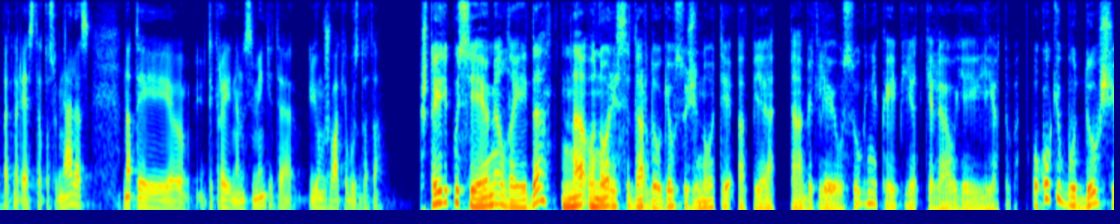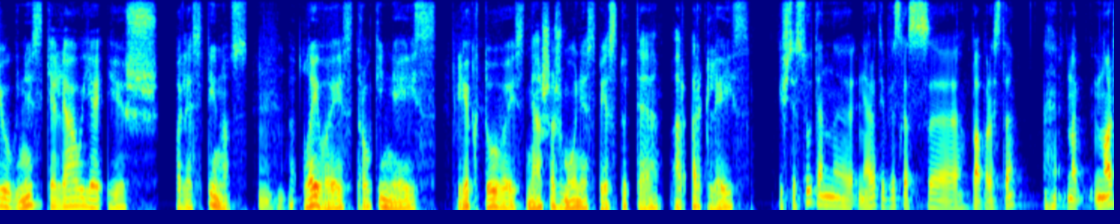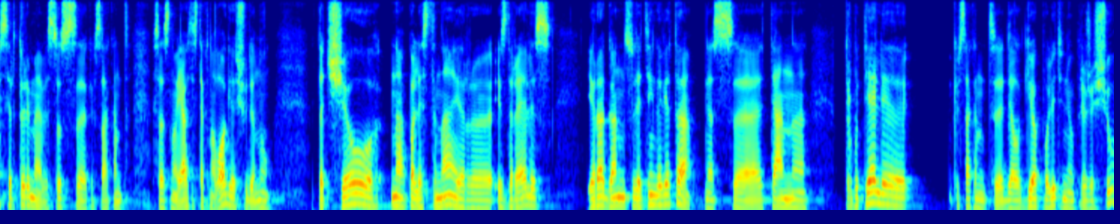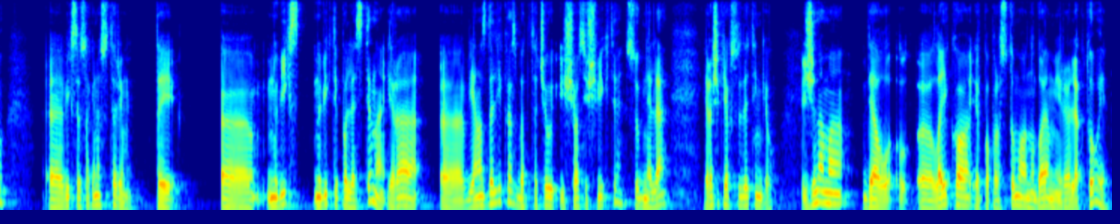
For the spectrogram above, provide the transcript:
bet norėsite tos ugnelės, na tai tikrai nenusiminkite, jums žvakė bus duota. Štai ir įpusėjome laidą, na, o norisi dar daugiau sužinoti apie tą Betlėjaus ugnį, kaip jie atkeliauja į Lietuvą. O kokiu būdu ši ugnis keliauja iš Palestinos? Mhm. Laivais, traukiniais, lėktuvais, neša žmonės pėstute ar arkliais. Iš tiesų ten e, nėra taip viskas e, paprasta. Na, nors ir turime visus, e, kaip sakant, visas naujausias technologijas šių dienų, Tačiau, na, Palestina ir Izraelis yra gan sudėtinga vieta, nes e, ten truputėlį, kaip sakant, dėl geopolitinių priežasčių e, vyksta visokie nesutarimai. Tai e, nuvyks, nuvykti į Palestiną yra vienas dalykas, bet tačiau iš jos išvykti su ugnele yra šiek tiek sudėtingiau. Žinoma, dėl laiko ir paprastumo naudojami yra lėktuvai,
